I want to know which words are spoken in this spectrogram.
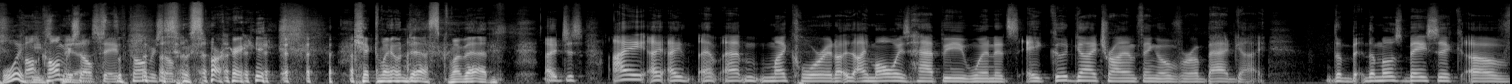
boy, calm, calm yourself. Dave. Calm yourself. So sorry. Kicked my own desk. My bad. I just I I, I at- at my core it, I'm always happy when it's a good guy triumphing over a bad guy. The the most basic of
